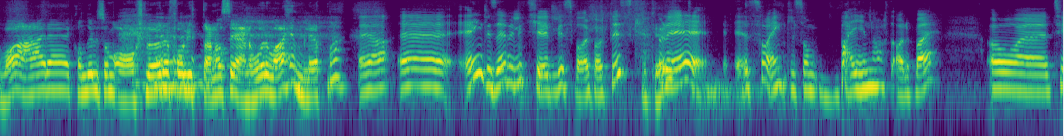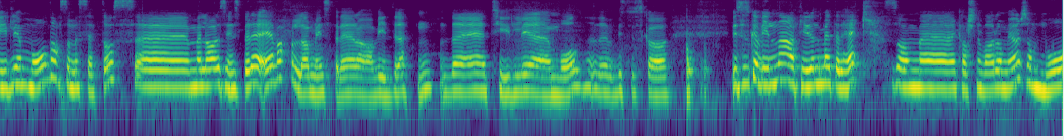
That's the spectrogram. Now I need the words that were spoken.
Hva er, eh, kan du liksom avsløre for lytterne og seerne våre? Hva er hemmelighetene? Ja, eh, egentlig så er det litt kjedelig svar, faktisk. Okay. For det er så enkelt som beinhardt arbeid og eh, tydelige mål da, som vi setter oss. Eh, vi lar oss inspirere, jeg i hvert fall lar meg inspirere av idretten. Det er tydelige mål. Det, hvis, du skal, hvis, du skal, vinne 400 meter hekk, som uh, Karsten Warholm gjør, så må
